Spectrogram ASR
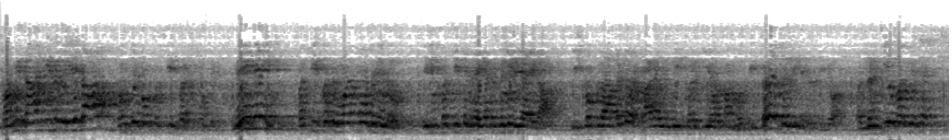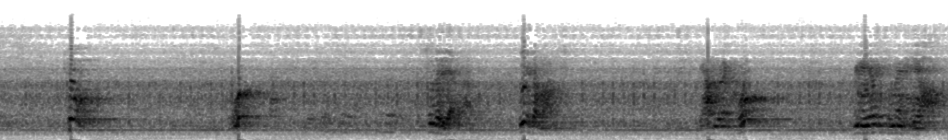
स्वामी गांधी ने तो ये कहा उनके को पच्चीस वर्ष होंगे। नहीं नहीं, पच्चीस वर्ष मत पहुँचने दो यदि पच्चीस तक रहेगा तो बिगड़ जाएगा। इसको खुदा कर दो, अठारह, उन्नीस वर्ष की अवस्था होती करो जल्दी जल्दी जो लड़कियों का है, क्यों वो सुधर जाता ये समाज ध्यान रखो गृहस्थ में है आप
